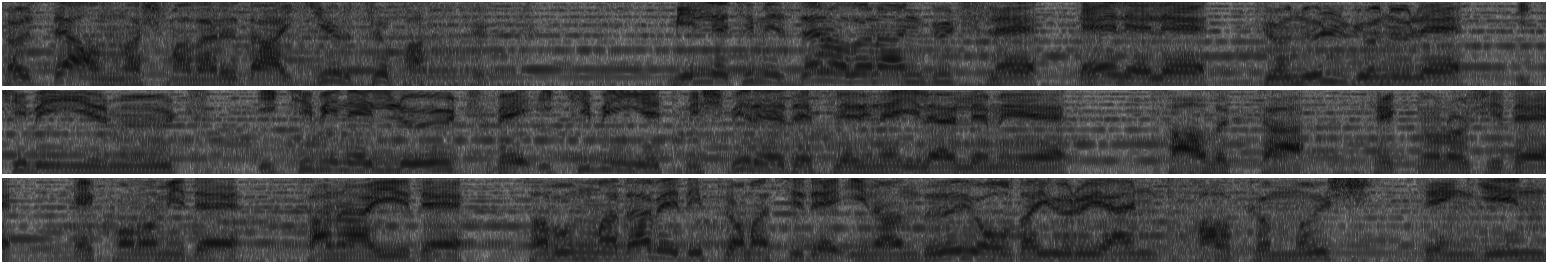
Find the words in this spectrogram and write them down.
sözde anlaşmaları da yırtıp attık. Milletimizden alınan güçle el ele, gönül gönüle 2023, 2053 ve 2071 hedeflerine ilerlemeye sağlıkta, teknolojide, ekonomide, sanayide, savunmada ve diplomaside inandığı yolda yürüyen, kalkınmış, zengin,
